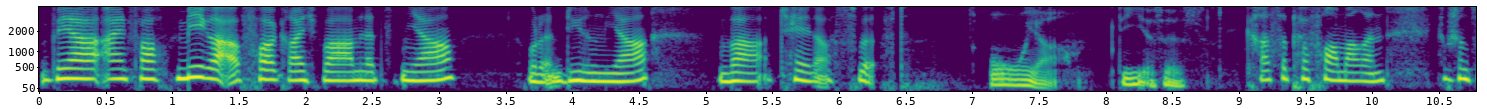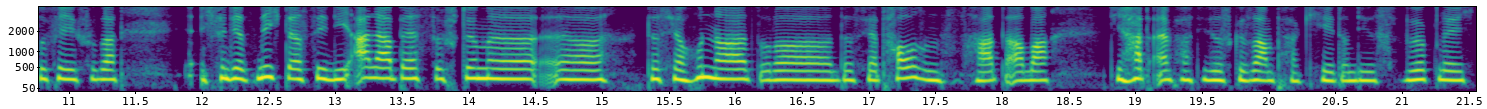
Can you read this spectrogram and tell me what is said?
wer einfach mega erfolgreich war im letzten Jahr oder in diesem Jahr, war Taylor Swift. Oh ja, die ist es. krasse Performerin. Ich habe schon zu Felix gesagt, ich finde jetzt nicht, dass sie die allerbeste Stimme äh, des Jahrhunderts oder des Jahrtausends hat, aber die hat einfach dieses Gesamtpaket und die ist wirklich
